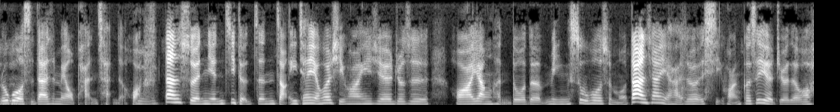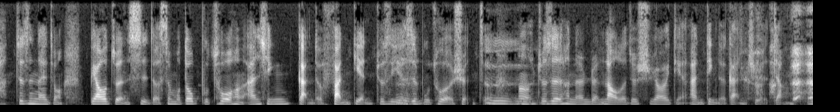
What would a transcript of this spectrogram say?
如果实在是没有盘缠的话，但随年纪的增长，以前也会喜欢一些就是。花样很多的民宿或什么，当然现在也还是会喜欢，可是也觉得哇，就是那种标准式的什么都不错、很安心感的饭店，就是也是不错的选择。嗯，嗯，就是可能人老了就需要一点安定的感觉，这样。嗯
